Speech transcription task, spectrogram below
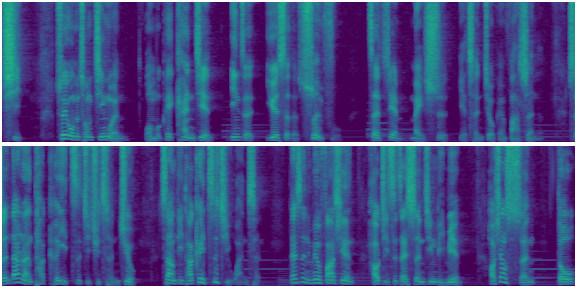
气。所以，我们从经文我们可以看见，因着约瑟的顺服，这件美事也成就跟发生了。神当然他可以自己去成就，上帝他可以自己完成。但是，你没有发现好几次在圣经里面，好像神都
